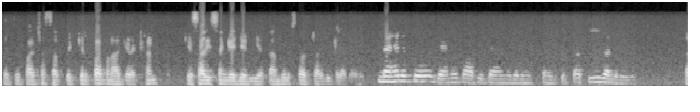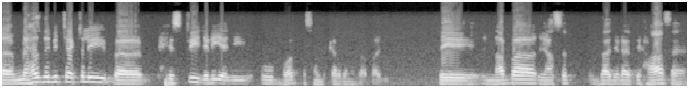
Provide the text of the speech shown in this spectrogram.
ਤੇ ਤੇ ਪਾਤਸ਼ਾਹ ਸਾਹਿਬ ਤੇ ਕਿਰਪਾ ਬਣਾ ਕੇ ਰੱਖਣ ਕਿ ਸਾਰੀ ਸੰਗਤ ਜਿਹੜੀ ਹੈ ਤੰਦਰੁਸਤ ਔਰ ਚੜ੍ਹਦੀ ਕਲਾ ਰਹੇ। ਮਹਿਲ ਤੋਂ ਗਏ ਕਾਫੀ ਟਾਈਮ ਨਜ਼ਰ ਸਪੈਂਡ ਕੀਤਾ, ਕੀ ਗੱਲ ਹੋਈ? ਮਹਿਲ ਦੇ ਵਿੱਚ ਐਕਚੁਅਲੀ ਹਿਸਟਰੀ ਜਿਹੜੀ ਹੈ ਜੀ, ਉਹ ਬਹੁਤ ਪਸੰਦ ਕਰਦੇ ਨੇ ਬਾਬਾ ਜੀ। ਤੇ ਨਾਭਾ ਰਿਆਸਤ ਦਾ ਜਿਹੜਾ ਇਤਿਹਾਸ ਹੈ,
